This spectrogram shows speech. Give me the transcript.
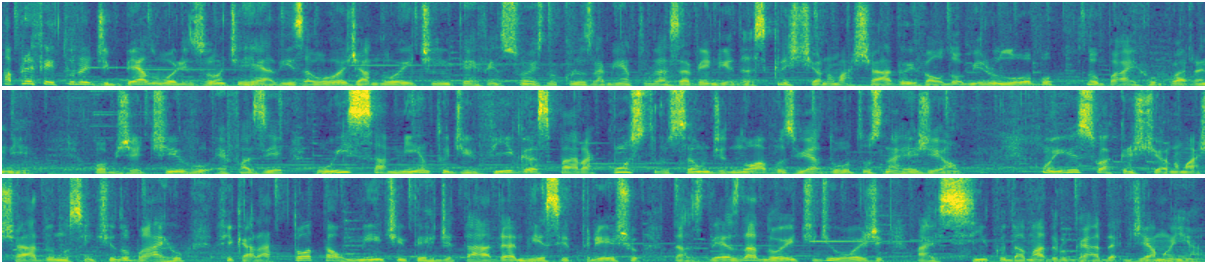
A Prefeitura de Belo Horizonte realiza hoje à noite intervenções no cruzamento das avenidas Cristiano Machado e Valdomiro Lobo, no bairro Guarani. O objetivo é fazer o içamento de vigas para a construção de novos viadutos na região. Com isso, a Cristiano Machado, no sentido bairro, ficará totalmente interditada nesse trecho das 10 da noite de hoje às 5 da madrugada de amanhã.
